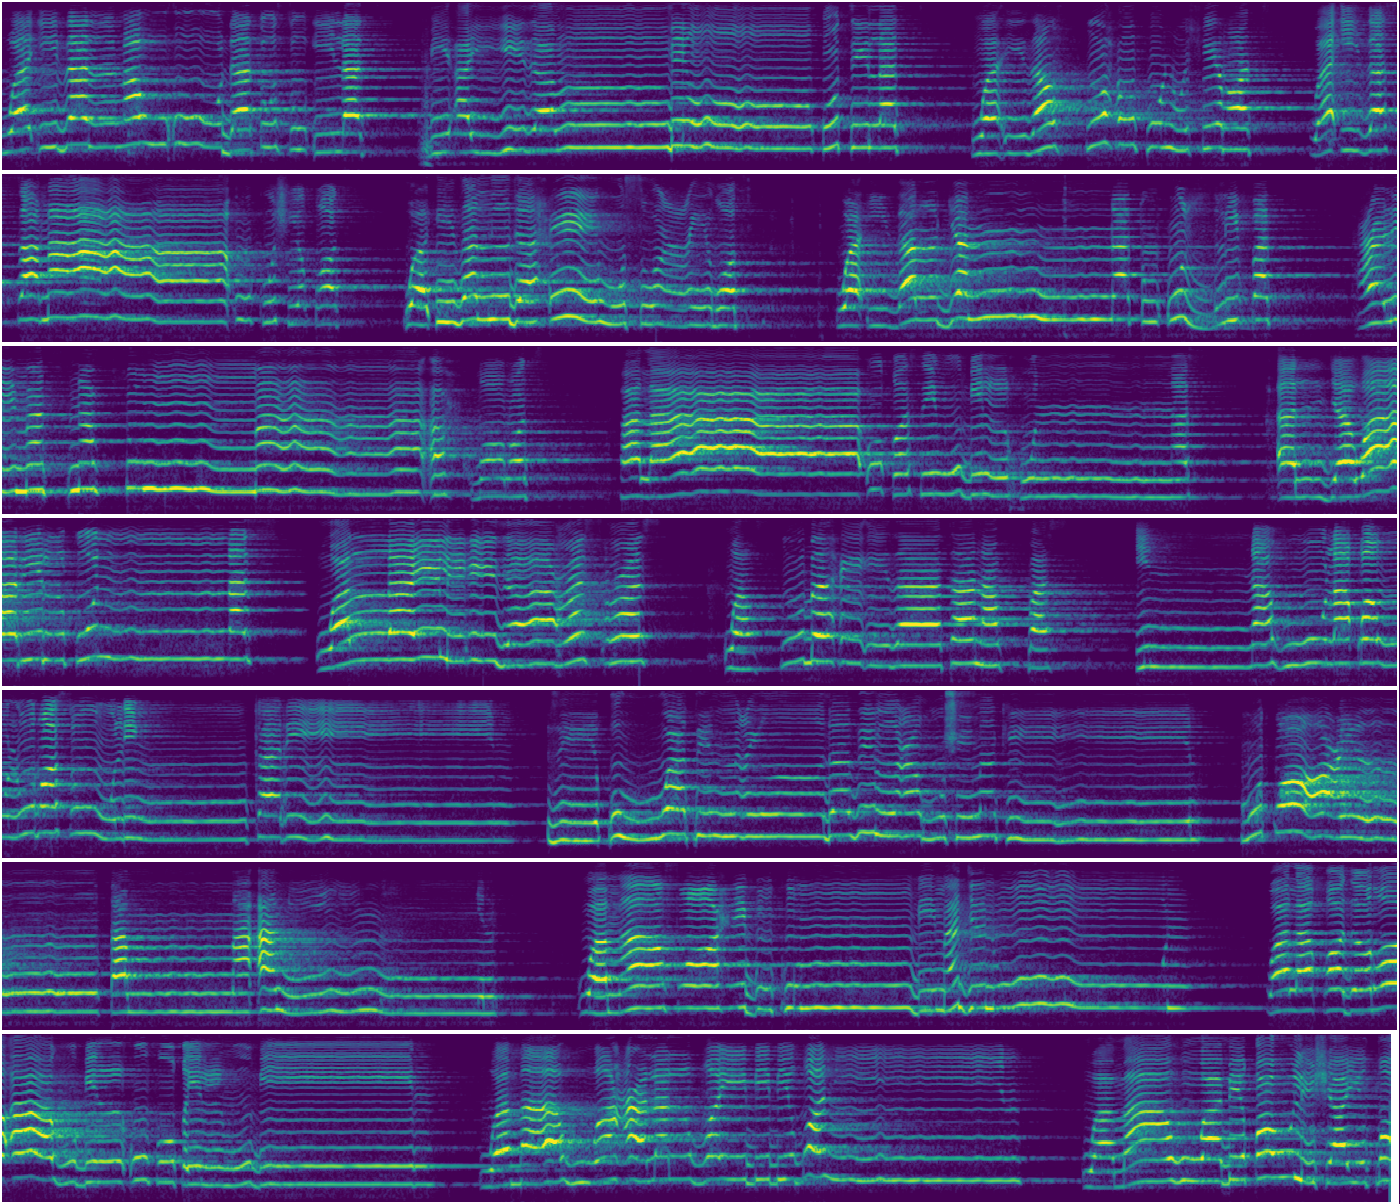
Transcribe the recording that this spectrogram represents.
وإذا الموءودة سئلت بأي ذنب قتلت؟ وإذا الصحف نشرت وإذا السماء كشطت؟ وإذا الجحيم سعرت وإذا الجنة أزلفت علمت وما هو بقول شيطان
